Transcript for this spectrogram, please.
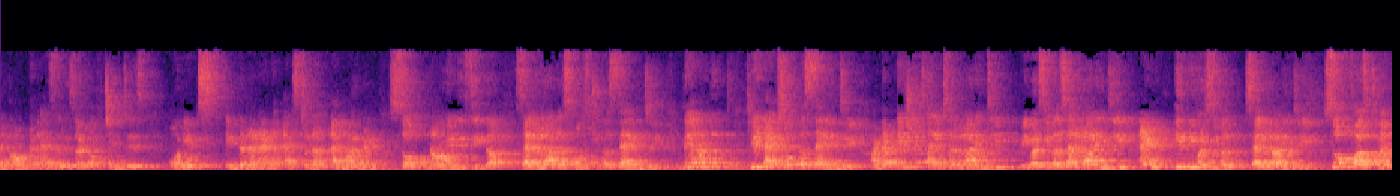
encounter as a result of changes on its internal and external environment. So now we will see the cellular response to the cell injury. There are the th three types of the cell injury. Adaptation cell cellular injury, reversible cellular injury and irreversible cellular injury. So first one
